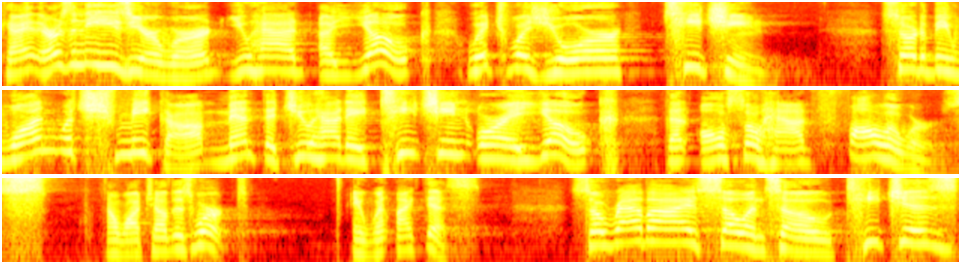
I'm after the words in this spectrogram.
Okay, there was an easier word. You had a yoke, which was your teaching. So to be one with Shmika meant that you had a teaching or a yoke that also had followers. Now watch how this worked. It went like this. So Rabbi so and so teaches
